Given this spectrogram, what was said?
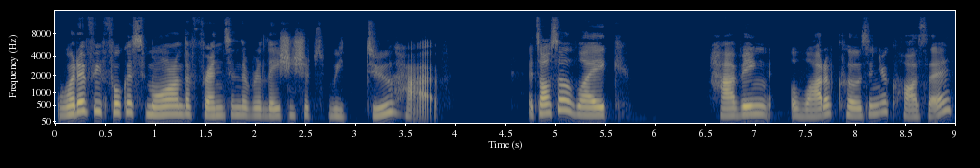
what if we focus more on the friends and the relationships we do have? It's also like having a lot of clothes in your closet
